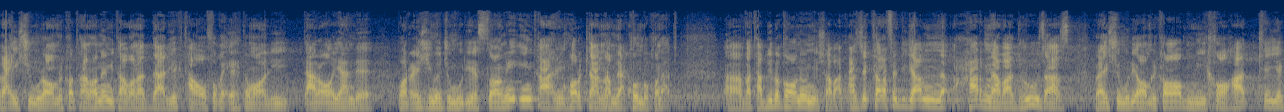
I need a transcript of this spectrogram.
رئیس جمهور آمریکا تنها نمی‌تواند در یک توافق احتمالی در آینده با رژیم جمهوری اسلامی این تحریم ها رو کنم نکن بکند. و تبدیل به قانون می شوند از یک طرف دیگه هم هر 90 روز از رئیس جمهوری آمریکا می‌خواهد که یک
